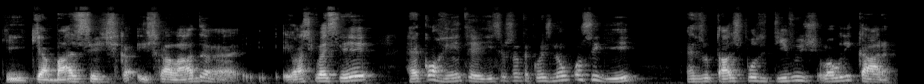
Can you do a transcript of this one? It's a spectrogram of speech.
que, que a base seja escalada, eu acho que vai ser recorrente aí se o Santa Cruz não conseguir resultados positivos logo de cara,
